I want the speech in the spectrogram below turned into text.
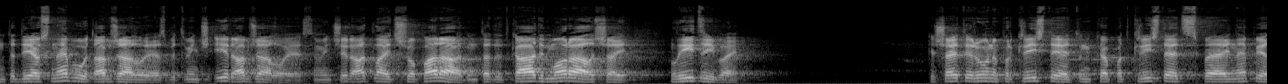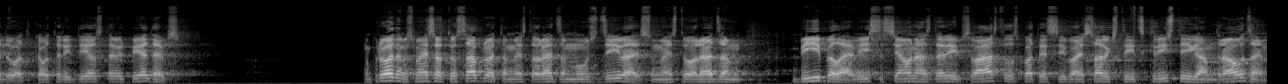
Un tad Dievs nebūtu apžēlojies, bet Viņš ir apžēlojies un Viņš ir atlaidis šo parādu. Un tad kāda ir morāla šai līdzībai? Ka šeit ir runa par kristieti un ka pat kristietis spēja nepiedot, kaut arī Dievs tev ir piedevis. Un, protams, mēs to saprotam, mēs to redzam mūsu dzīvēs, un mēs to redzam Bībelē. Visas jaunās darības vēstules patiesībā ir sarakstītas kristīgām draudzēm.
